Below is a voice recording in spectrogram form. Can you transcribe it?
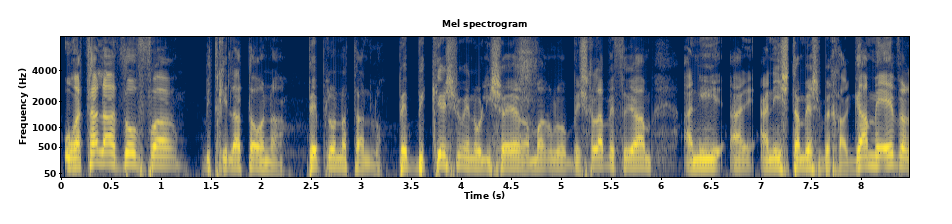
הוא רצה לעזוב כבר בתחילת העונה. פפ לא נתן לו. פפ ביקש ממנו להישאר, אמר לו, בשלב מסוים אני, אני, אני אשתמש בך. גם מעבר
